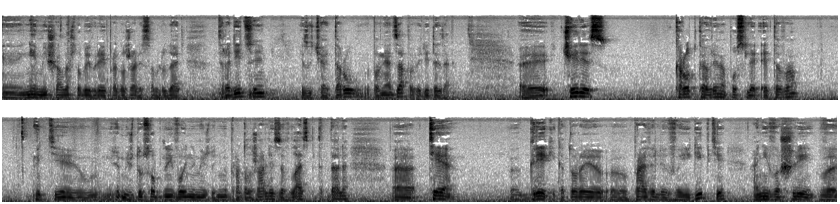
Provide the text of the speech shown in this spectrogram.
не мешало, чтобы евреи продолжали соблюдать традиции, изучать Тару, выполнять заповеди и так далее. Через короткое время после этого эти междуусобные войны между ними продолжались за власть и так далее. Э, те э, греки, которые э, правили в Египте, они вошли в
